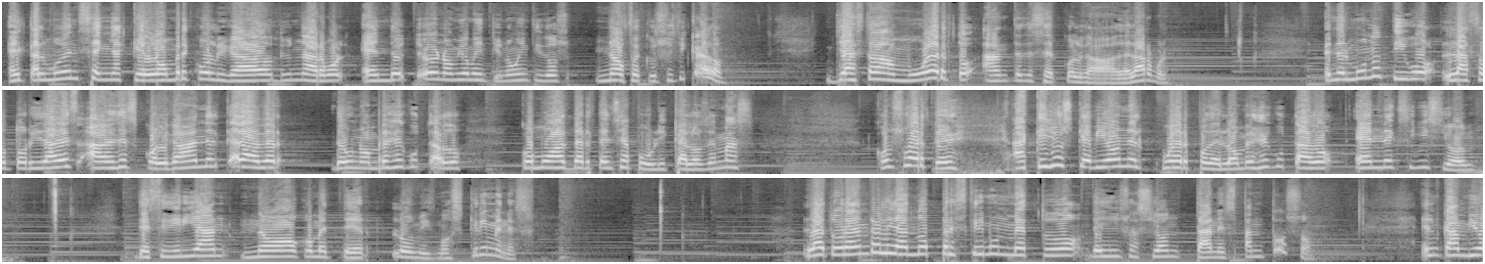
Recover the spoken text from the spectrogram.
el Talmud enseña que el hombre colgado de un árbol en Deuteronomio 21-22 no fue crucificado. Ya estaba muerto antes de ser colgado del árbol. En el mundo antiguo, las autoridades a veces colgaban el cadáver de un hombre ejecutado como advertencia pública a los demás. Con suerte, aquellos que vieron el cuerpo del hombre ejecutado en exhibición decidirían no cometer los mismos crímenes. La Torah en realidad no prescribe un método de disuasión tan espantoso. En cambio,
